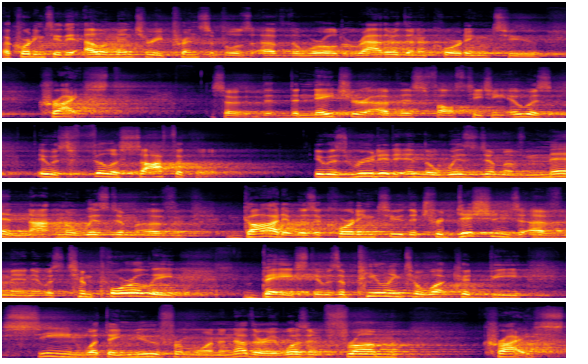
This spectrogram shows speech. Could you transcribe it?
according to the elementary principles of the world, rather than according to Christ. So the, the nature of this false teaching, it was, it was philosophical. It was rooted in the wisdom of men, not in the wisdom of God. It was according to the traditions of men. It was temporally based. It was appealing to what could be seen, what they knew from one another. It wasn't from Christ.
